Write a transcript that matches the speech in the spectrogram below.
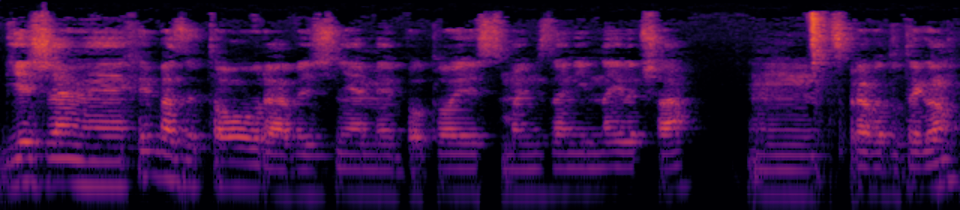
Bierzemy chyba Zetora weźmiemy, bo to jest moim zdaniem najlepsza mm, sprawa do tego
